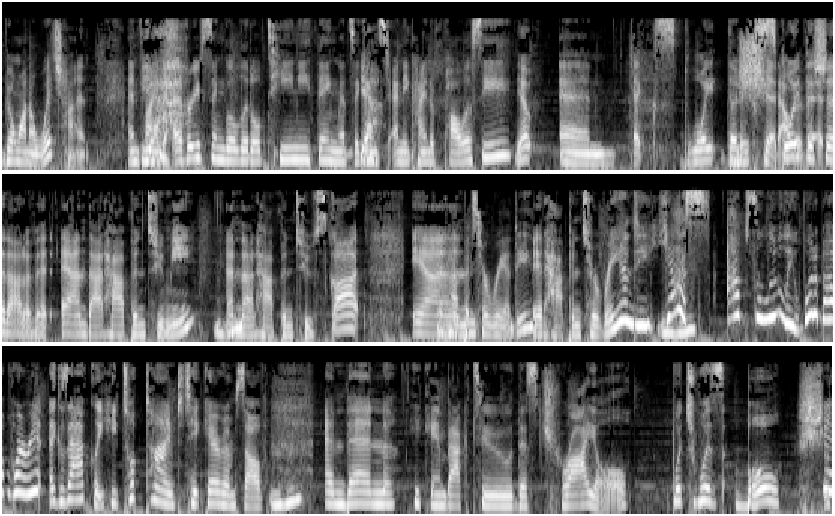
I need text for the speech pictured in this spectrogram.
Go on a witch hunt and find Yeah. every single little teeny thing that's against any kind of policy. Yep. And exploit the and shit exploit out of the it. shit out of it. And that happened to me mm-hmm. and that happened to Scott and It happened to Randy. It happened to Randy. Mm-hmm. Yes, absolutely. What about poor Randy? Exactly. He took time to take care of himself mm-hmm. and then, he came back to this trial. Which was bullshit.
